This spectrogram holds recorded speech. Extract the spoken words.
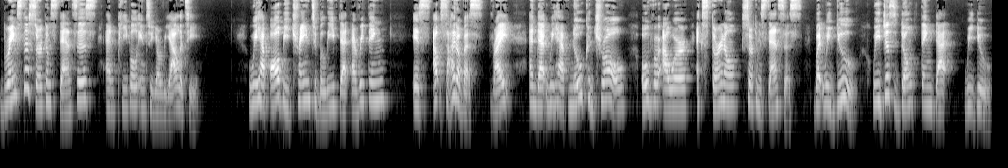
brings the circumstances and people into your reality. We have all been trained to believe that everything is outside of us, right? And that we have no control over our external circumstances. But we do. We just don't think that we do.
